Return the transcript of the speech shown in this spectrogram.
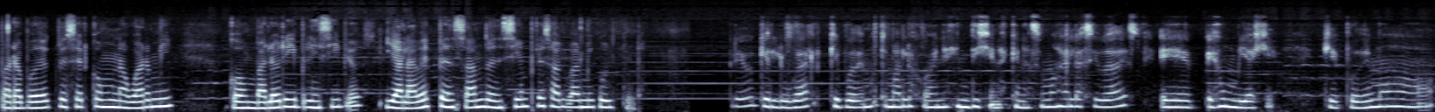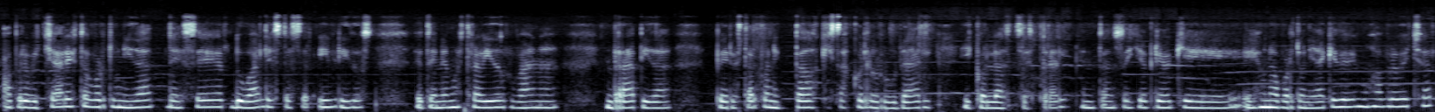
para poder crecer como una Warmi con valores y principios y a la vez pensando en siempre salvar mi cultura. Creo que el lugar que podemos tomar los jóvenes indígenas que nacemos en las ciudades eh, es un viaje, que podemos aprovechar esta oportunidad de ser duales, de ser híbridos, de tener nuestra vida urbana rápida, pero estar conectados quizás con lo rural y con lo ancestral. Entonces yo creo que es una oportunidad que debemos aprovechar.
